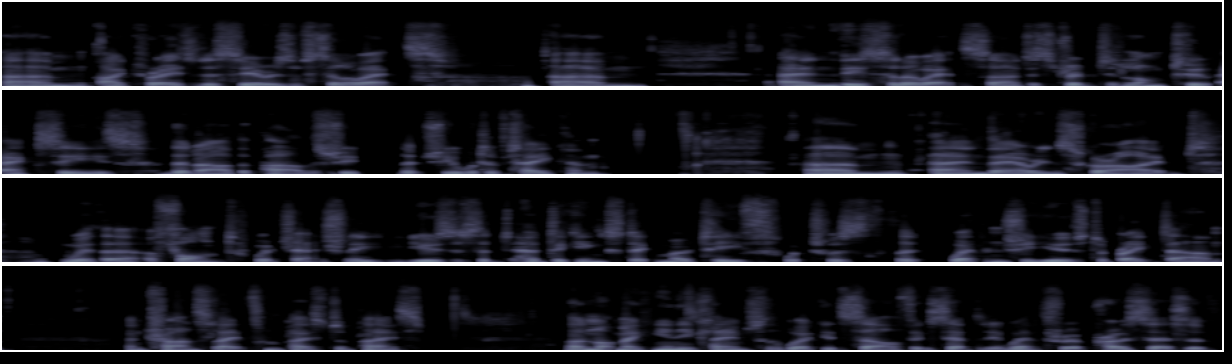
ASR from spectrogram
um, I created a series of silhouettes. Um, and these silhouettes are distributed along two axes that are the paths she, that she would have taken. Um, and they are inscribed with a, a, font which actually uses a, her digging stick motif, which was the weapon she used to break down and translate from place to place. I'm not making any claims to the work itself, except that it went through a process of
